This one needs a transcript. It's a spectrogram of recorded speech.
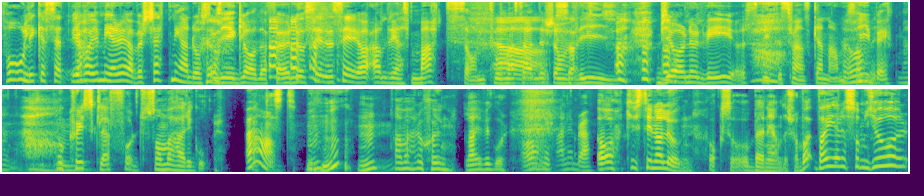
på olika sätt. Vi har ju mer översättningar då som vi är glada för. Då säger, då säger jag Andreas Mattsson, Thomas ja, Andersson Vi, Björn Ulvaeus, lite svenska namn. Ja, Beckman. Och Chris Clafford som var här igår. Ah. Mm. Mm. Han var här och sjöng live igår. Ja, han är bra. Ja, Kristina Lugn också och Benny Andersson. Va, vad är det som gör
